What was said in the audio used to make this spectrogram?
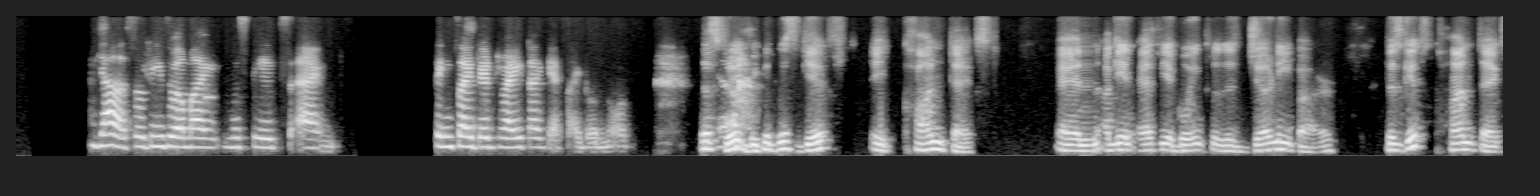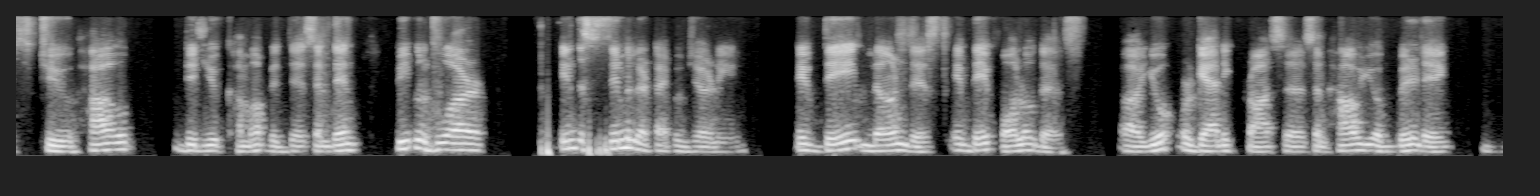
yeah. So these were my mistakes and things I did right. I guess I don't know. That's yeah. great because this gives a context and again, as we are going through this journey bar, this gives context to how did you come up with this? And then people who are in the similar type of journey, if they learn this, if they follow this, uh, your organic process and how you're building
